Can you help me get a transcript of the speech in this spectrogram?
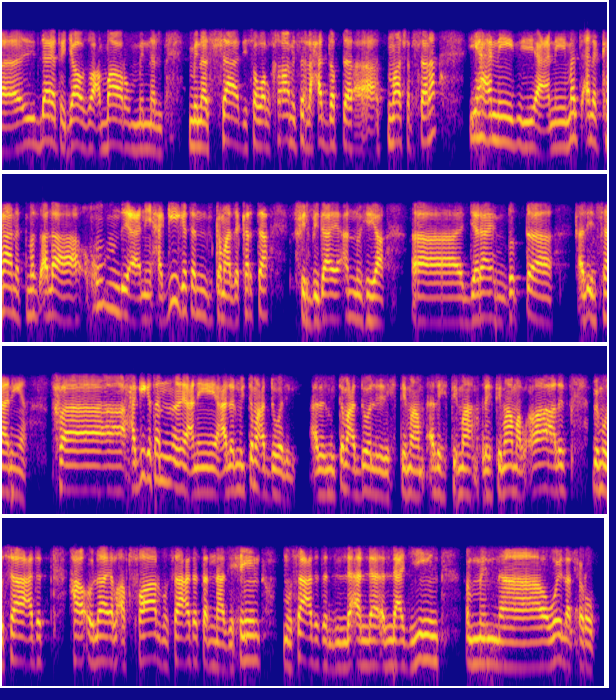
لا يتجاوزوا اعمارهم من من السادسة والخامسة لحد 12 سنة. يعني يعني مسألة كانت مسألة يعني حقيقة كما ذكرت في البداية أنه هي آه، جرائم ضد آه، الإنسانية. فحقيقة يعني على المجتمع الدولي على المجتمع الدولي الاهتمام الاهتمام الاهتمام الغالظ بمساعدة هؤلاء الأطفال مساعدة النازحين مساعدة اللاجئين من آه، ويل الحروب.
